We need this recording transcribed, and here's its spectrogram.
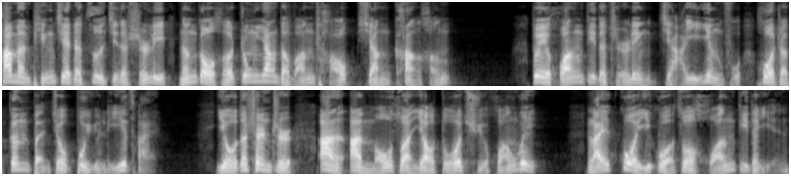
他们凭借着自己的实力，能够和中央的王朝相抗衡。对皇帝的指令假意应付，或者根本就不予理睬，有的甚至暗暗谋算要夺取皇位，来过一过做皇帝的瘾。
